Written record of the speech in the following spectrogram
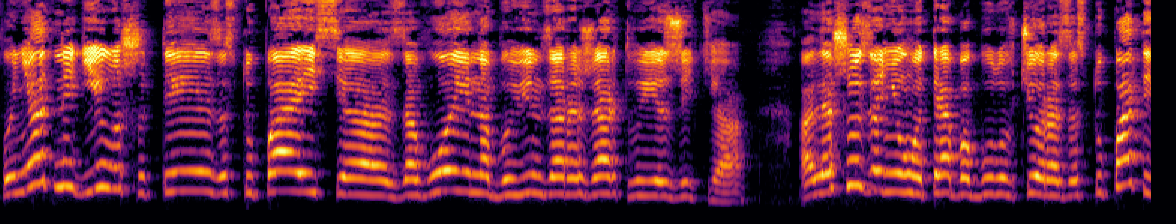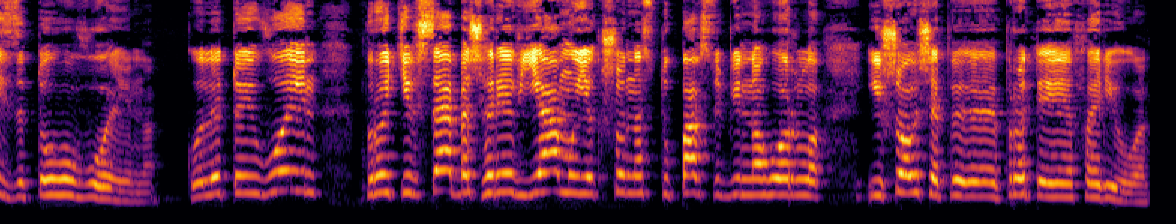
Понятне діло, що ти заступаєшся за воїна, бо він зараз жертвує життя. Але що за нього треба було вчора заступатись за того воїна? Коли той воїн проти себе ж грив яму, якщо наступав собі на горло і йшов ще проти Фаріон.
